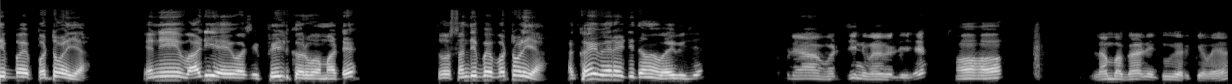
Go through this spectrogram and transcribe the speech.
સંદીપભાઈ પટોળિયા. એની વાડી આવ્યા છે ફિલ્ડ કરવા માટે. તો સંદીપભાઈ પટોળિયા આ કઈ વેરાયટી તમે વાવી છે? આપણે આ વર્જીન વાવેલી છે. હા હા. લાંબા ગાળાની તુવેર કહેવાય.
